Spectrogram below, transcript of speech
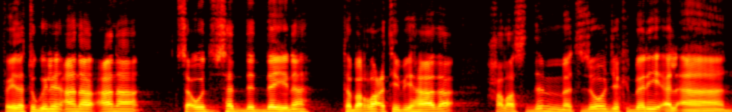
فإذا تقولين أنا أنا ساسدد دينه تبرعت بهذا خلاص ذمة زوجك بريئة الآن.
